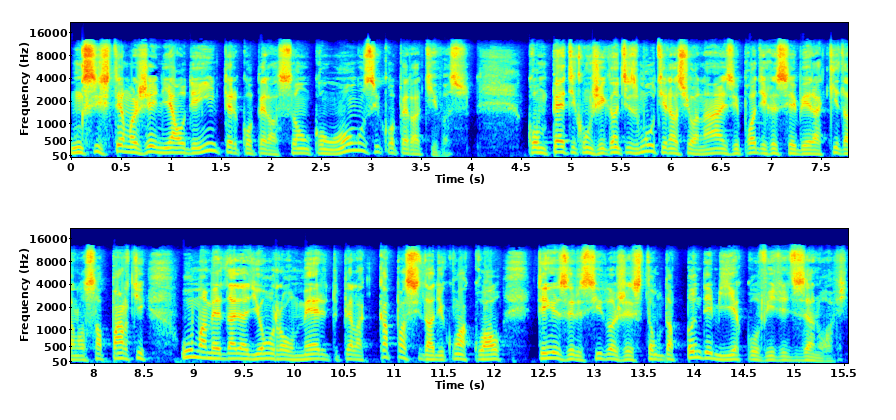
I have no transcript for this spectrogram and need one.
um sistema genial de intercooperação com 11 cooperativas. Compete com gigantes multinacionais e pode receber aqui da nossa parte uma medalha de honra ao mérito pela capacidade com a qual tem exercido a gestão da pandemia Covid-19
